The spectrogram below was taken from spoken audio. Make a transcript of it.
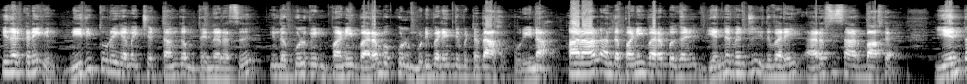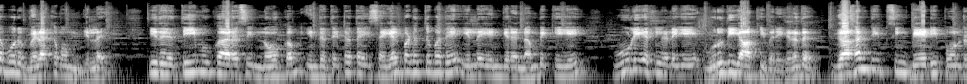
இதற்கிடையில் நிதித்துறை அமைச்சர் தங்கம் தென்னரசு அரசு இந்த குழுவின் பணி வரம்புக்குள் முடிவடைந்து விட்டதாக கூறினார். ஆனால் அந்த பணி வரம்புகள் என்னவென்று இதுவரை அரசு சார்பாக எந்த ஒரு விளக்கமும் இல்லை. இது திமுக அரசின் நோக்கம் இந்த திட்டத்தை செயல்படுத்துவதே இல்லை என்கிற நம்பிக்கையை ஊழியர்களிடையே உறுதியாக்கி வருகிறது. ககன்தீப் சிங் பேடி போன்ற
